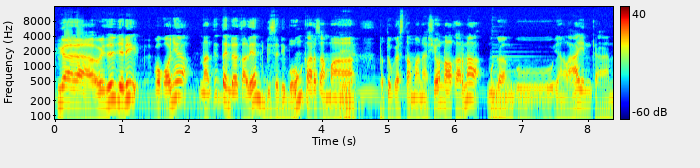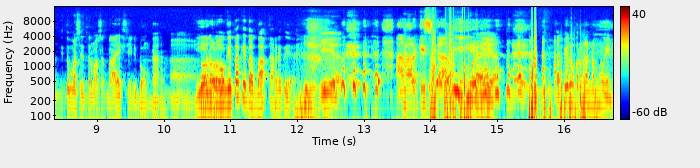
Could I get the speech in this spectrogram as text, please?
Nggak nggak. Jadi- Jadi pokoknya nanti tenda kalian bisa dibongkar sama petugas Taman Nasional karena mengganggu yang lain kan. Itu masih termasuk baik sih dibongkar. Heeh. Iya, Kalau kalau- ketemu kita kita bakar itu ya. Iya. Anarkis sekali. iya. Tapi lu pernah nemuin?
